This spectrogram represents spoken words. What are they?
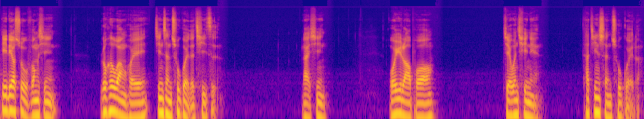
第六十五封信：如何挽回精神出轨的妻子？来信：我与老婆结婚七年。他精神出轨了，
